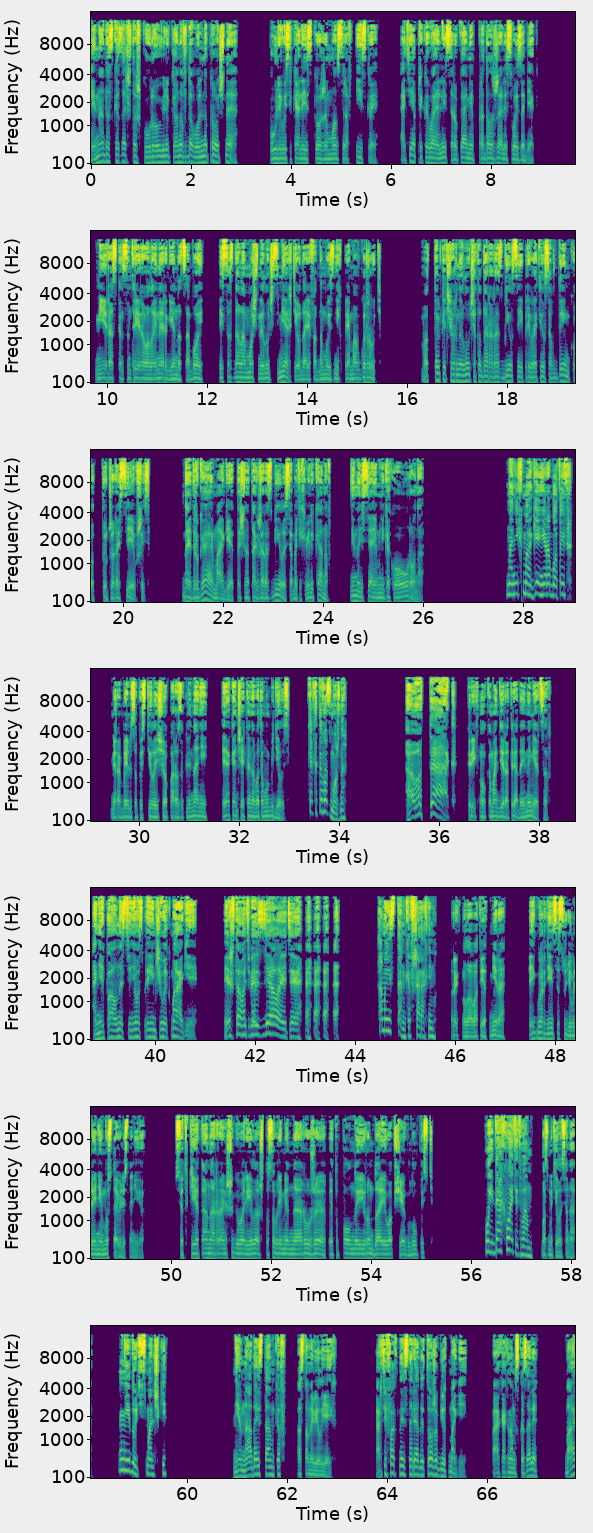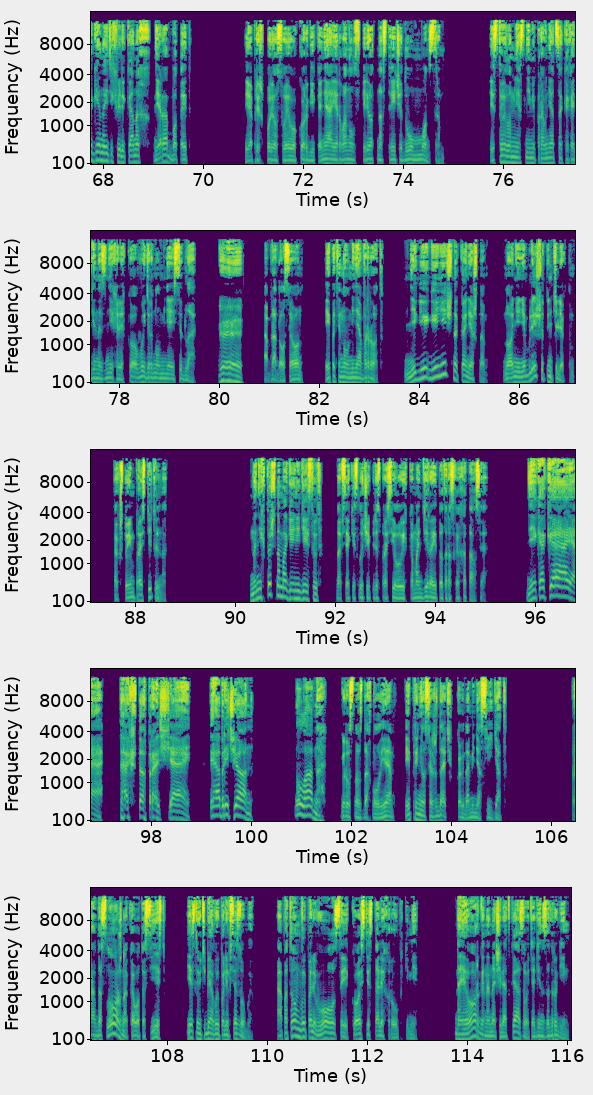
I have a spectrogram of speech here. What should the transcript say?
И надо сказать, что шкура у великанов довольно прочная. Пули высекали из кожи монстров искры, а те, прикрывая лица руками, продолжали свой забег. Мира сконцентрировала энергию над собой и создала мощный луч смерти, ударив одному из них прямо в грудь. Вот только черный луч от удара разбился и превратился в дымку, тут же рассеявшись. Да и другая магия точно так же разбилась об этих великанов, не нанеся им никакого урона. «На них магия не работает!» Мирабель запустила еще пару заклинаний и окончательно в этом убедилась. «Как это возможно?» «А вот так!» — крикнул командир отряда иномерцев. «Они полностью невосприимчивы к магии. «И что вы теперь сделаете?» «А мы из танков шарахнем», — рыкнула в ответ Мира, и гвардейцы с удивлением уставились на нее. Все-таки это она раньше говорила, что современное оружие — это полная ерунда и вообще глупость. «Ой, да хватит вам!» — возмутилась она. «Не дуйтесь, мальчики!» «Не надо из танков!» — остановил я их. «Артефактные снаряды тоже бьют магией. А как нам сказали, магия на этих великанах не работает. Я пришпорил своего корги коня и рванул вперед навстречу двум монстрам. И стоило мне с ними поравняться, как один из них легко выдернул меня из седла. э обрадовался он и потянул меня в рот. Не гигиенично, конечно, но они не блещут интеллектом, так что им простительно. «На них точно магия не действует?» — на всякий случай переспросил у их командира, и тот расхохотался. «Никакая! Так что прощай! Ты обречен!» «Ну ладно», — грустно вздохнул я и принялся ждать, когда меня съедят. Правда, сложно кого-то съесть, если у тебя выпали все зубы. А потом выпали волосы, и кости стали хрупкими. Да и органы начали отказывать один за другим.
